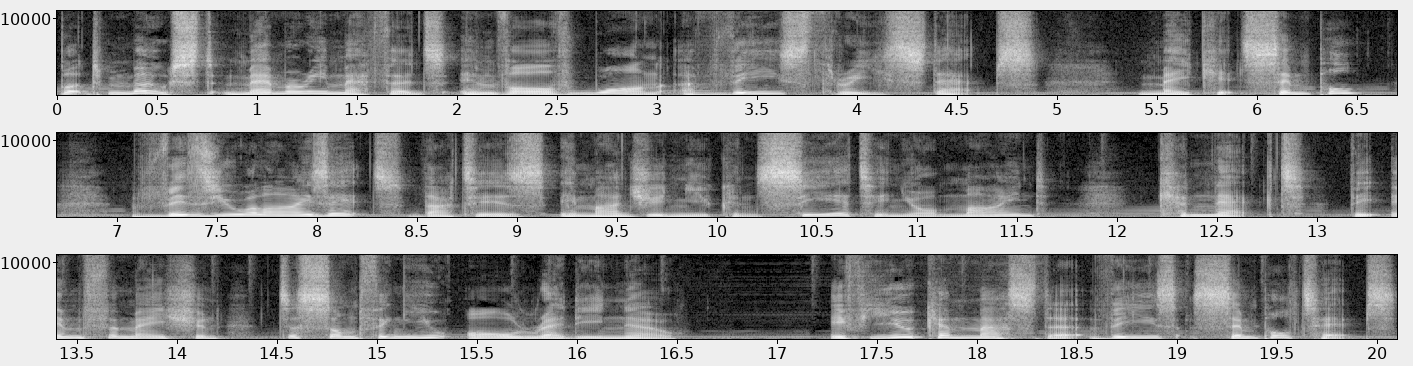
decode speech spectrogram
but most memory methods involve one of these three steps. Make it simple, visualize it, that is, imagine you can see it in your mind, connect the information to something you already know. If you can master these simple tips,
